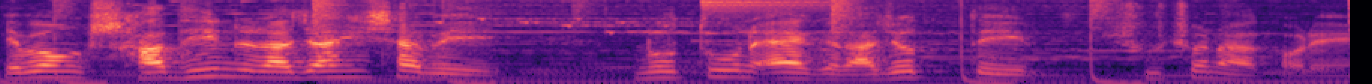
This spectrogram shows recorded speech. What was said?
এবং স্বাধীন রাজা হিসাবে নতুন এক রাজত্বের সূচনা করেন।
